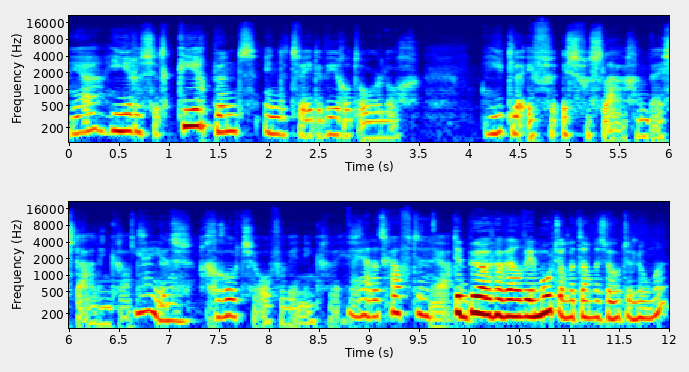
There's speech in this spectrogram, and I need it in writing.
Ja, hier is het keerpunt in de Tweede Wereldoorlog. Hitler is, is verslagen bij Stalingrad. Ja, ja. Dat is een grootse overwinning geweest. Nou ja, dat gaf de, Ja. de burger wel weer moed, om het dan maar zo te noemen.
